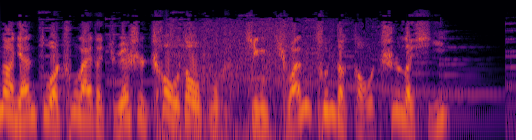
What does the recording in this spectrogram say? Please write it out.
那年做出来的绝世臭豆腐，请全村的狗吃了席。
